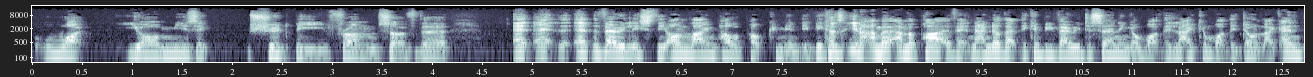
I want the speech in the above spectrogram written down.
what your music should be from sort of the at, at, at the very least the online power pop community because you know I'm a, I'm a part of it and I know that they can be very discerning on what they like and what they don't like and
